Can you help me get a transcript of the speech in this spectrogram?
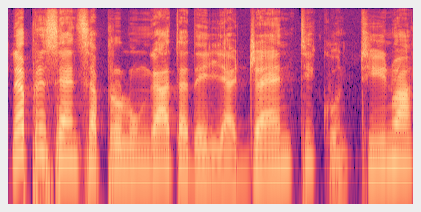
La presenza prolungata degli agenti, continua,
